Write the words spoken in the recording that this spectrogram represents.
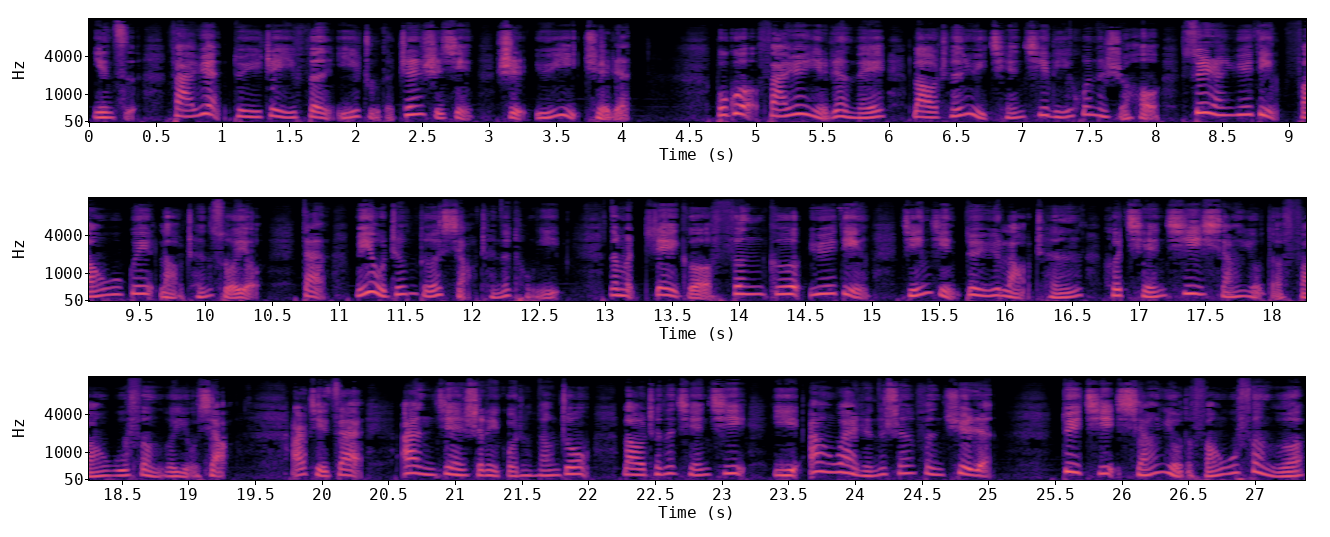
因此法院对于这一份遗嘱的真实性是予以确认。不过，法院也认为，老陈与前妻离婚的时候，虽然约定房屋归老陈所有，但没有征得小陈的同意。那么，这个分割约定仅仅对于老陈和前妻享有的房屋份额有效，而且在案件审理过程当中，老陈的前妻以案外人的身份确认，对其享有的房屋份额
